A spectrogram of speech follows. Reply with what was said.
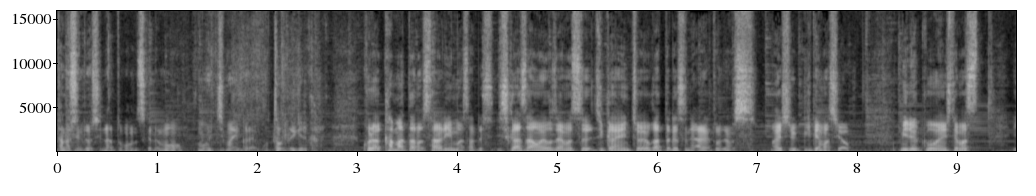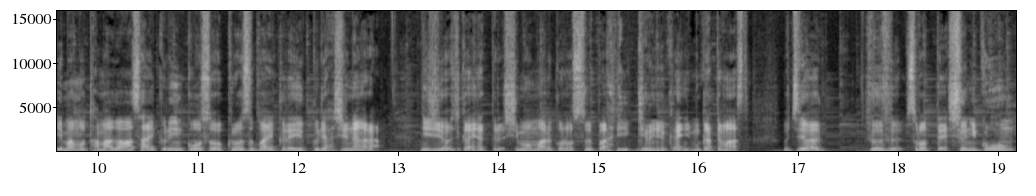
楽しんでほしいなと思うんですけどももう1枚ぐらいもとんでいけるから。これは蒲田のサラリーマンさんです。石川さんおはようございます。時間延長良かったですね。ありがとうございます。毎週聞いてますよ。ミルク応援してます。今も玉川サイクリングコースをクロスバイクでゆっくり走りながら24時間やってる下丸子のスーパーに牛乳買いに向かってます。うちでは夫婦揃って週に5本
